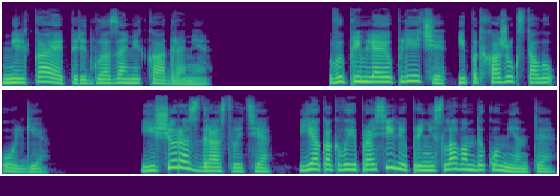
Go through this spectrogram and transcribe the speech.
мелькая перед глазами кадрами. Выпрямляю плечи и подхожу к столу Ольги. Еще раз здравствуйте. Я, как вы и просили, принесла вам документы.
